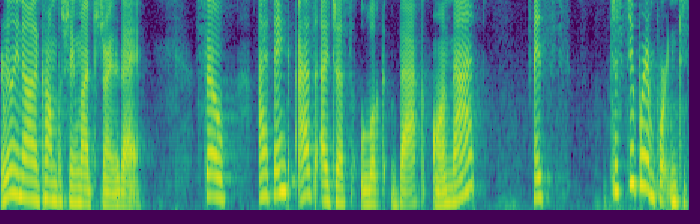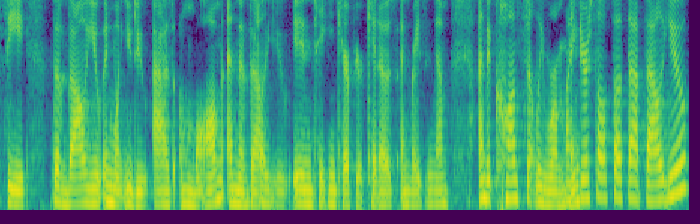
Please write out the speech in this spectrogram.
and really not accomplishing much during the day. So I think as I just look back on that, it's just super important to see the value in what you do as a mom and the value in taking care of your kiddos and raising them. And to constantly remind yourself of that value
